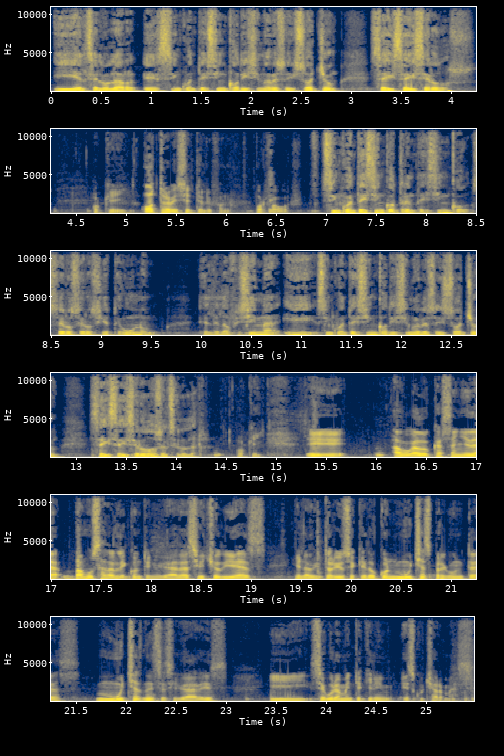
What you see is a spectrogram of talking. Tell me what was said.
y el celular es 55 1968 6602. Ok, otra vez el teléfono, por favor. 55 35 0071, el de la oficina, y 55 19 68 6602, el celular. Ok. Eh, abogado Castañeda, vamos a darle continuidad. Hace ocho días el auditorio se quedó con muchas preguntas, muchas necesidades y seguramente quieren escuchar más.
